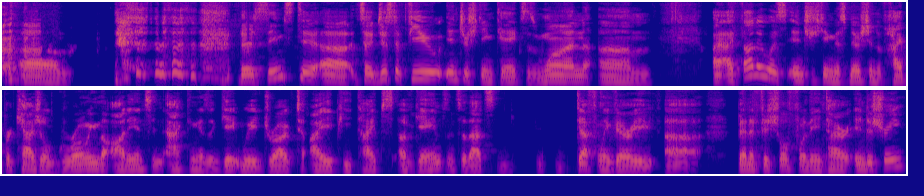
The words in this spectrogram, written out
hush. um, there seems to uh, so just a few interesting takes. Is one. Um, I, I thought it was interesting this notion of hyper casual growing the audience and acting as a gateway drug to IAP types of games, and so that's definitely very uh, beneficial for the entire industry.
